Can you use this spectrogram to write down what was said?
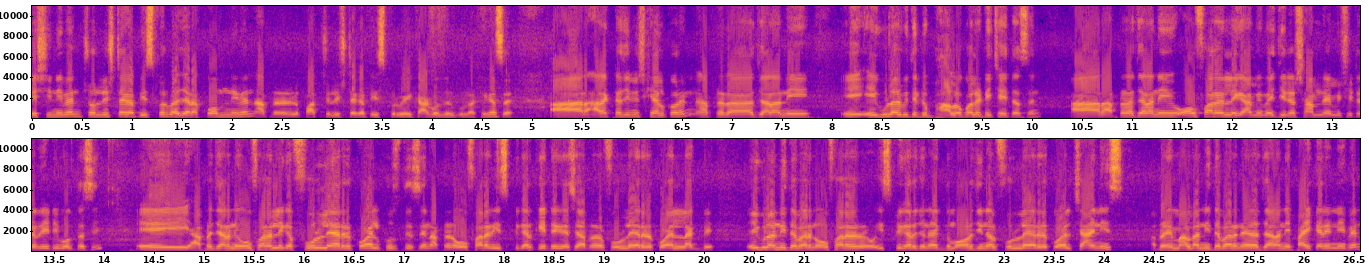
বেশি নেবেন, চল্লিশ টাকা পিস আর যারা কম নেবেন, আপনার হলো পাঁচচল্লিশ টাকা পিস পড়বে এই কাগজেরগুলা ঠিক আছে? আর আরেকটা জিনিস খেয়াল করেন, আপনারা যারা নি এইগুলার ভিতরে একটু ভালো কোয়ালিটি চাইতেছেন, আর আপনারা যারা নিয়ে অফারের লেগে, আমি ভাই যেটা সামনে আমি সেটা রেডি বলতেছি, এই আপনারা যারা নিয়ে অফারের লেগে ফুল লেয়ারের কয়েল খুঁজতেছেন, আপনারা অফারের স্পিকার কেটে গেছে, আপনারা ফুল লেয়ারের কয়েল লাগবে, এইগুলো নিতে পারেন। অফারের স্পিকারের জন্য একদম অরিজিনাল ফুল লেয়ারের কয়েল চাইনিজ আপনার এই মালটা নিতে পারেন, এরা নিয়ে পাইকারি নেবেন,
